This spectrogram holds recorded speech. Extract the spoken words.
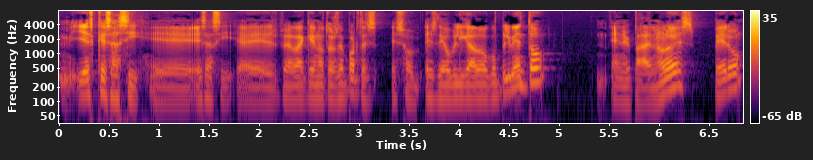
y es que es así, eh, es así. es verdad que en otros deportes eso es de obligado cumplimiento, en el pádel no lo es, pero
